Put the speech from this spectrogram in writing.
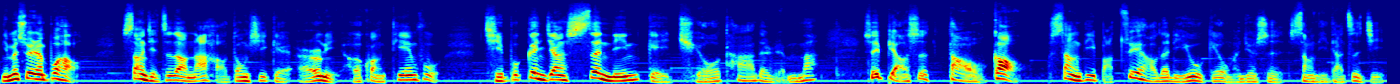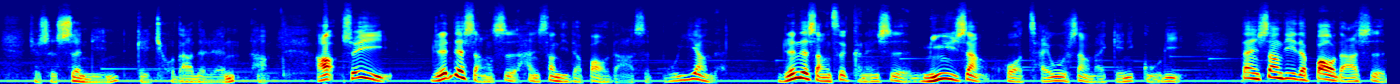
你们虽然不好，尚且知道拿好东西给儿女，何况天父，岂不更将圣灵给求他的人吗？”所以表示祷告，上帝把最好的礼物给我们，就是上帝他自己，就是圣灵给求他的人啊。好，所以人的赏赐和上帝的报答是不一样的。人的赏赐可能是名誉上或财务上来给你鼓励，但上帝的报答是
